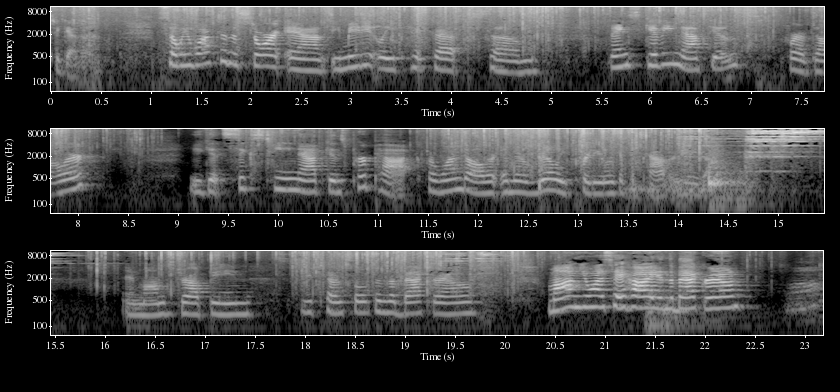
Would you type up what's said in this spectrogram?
together. So we walked in the store and immediately picked up some Thanksgiving napkins for a dollar. You get 16 napkins per pack for $1 and they're really pretty. Look at the pattern and mom's dropping utensils in the background. Mom, you want to say hi in the background? Mom?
